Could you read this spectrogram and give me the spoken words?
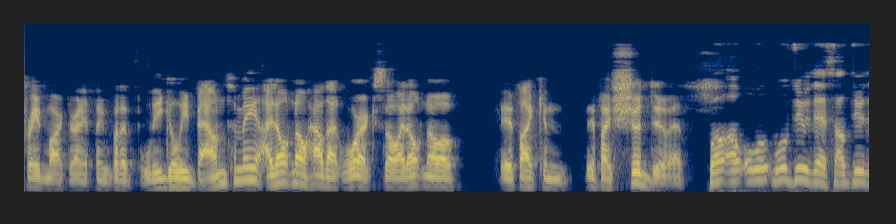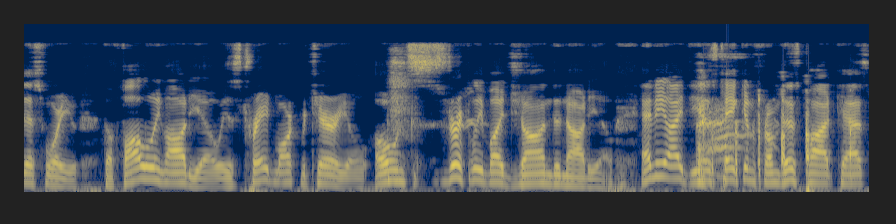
trademarked or anything, but it's legally bound to me. I don't know how that works, so I don't know if if I can if I should do it. Well, uh, we'll, we'll do this. I'll do this for you. The following audio is trademark material owned strictly by John Donadio. Any ideas taken from this podcast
